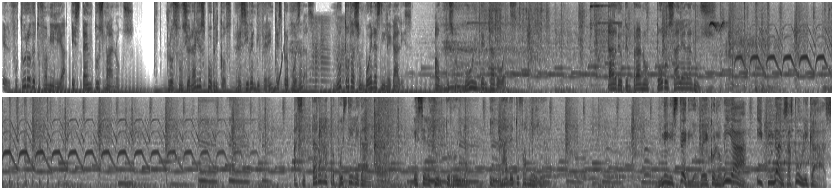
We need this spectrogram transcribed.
El futuro de tu familia está en tus manos. Los funcionarios públicos reciben diferentes propuestas. No todas son buenas ni legales, aunque son muy tentadoras. Tarde o temprano, todo sale a la luz. Aceptar una propuesta ilegal es elegir tu ruina y la de tu familia. Ministerio de Economía y Finanzas Públicas.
